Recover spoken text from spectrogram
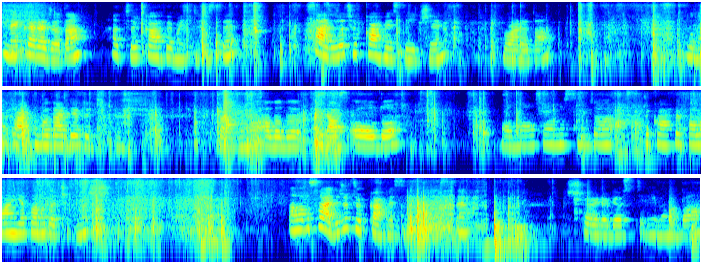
Yine Karaca'da Hatır kahve makinesi. Sadece Türk kahvesi için bu arada. Bunun farklı modelleri de çıkmış. Ben bunu alalı biraz oldu. Ondan sonrasında sütlü kahve falan yapanı da çıkmış. Ama bu sadece Türk kahvesi makinesi. Şöyle göstereyim onu da.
